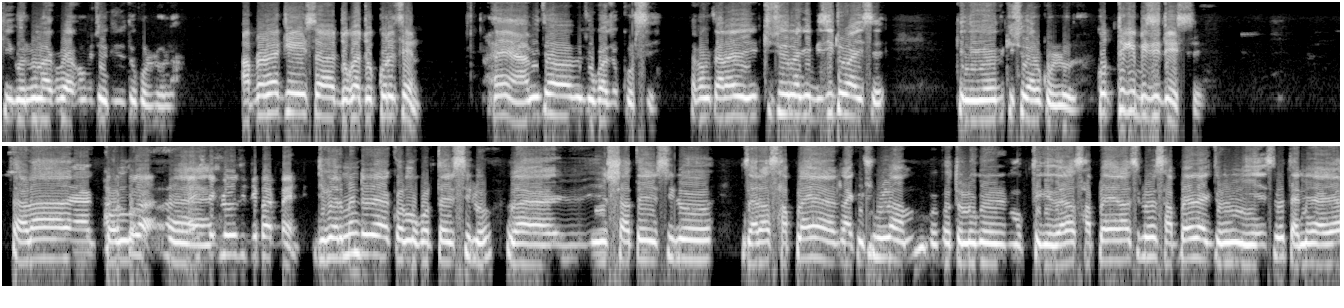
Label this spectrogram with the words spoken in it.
কি করব না করব এখন পর্যন্ত কিছু তো করল না। আপনারা কি যোগাযোগ করেছেন? হ্যাঁ আমি তো যোগাযোগ করছি। এবং তারা কিছুদিন আগে ভিজিটও আইছে কিন্তু কিছু আর করল না। কোথেকে ভিজিটে এসছে? তারা এক কর্ম- ডিপার্টমেন্ট ডিপার্টমেন্টের কর্মকর্তা এসেছিল। এর সাথে এসেছিল যারা সাপ্লায়ার নাকি শুনলাম কত লোকের মুখ থেকে যারা সাপ্লায়ার আছিল সাপ্লায়ার একজন নিয়ে এসেছিল তাই নিয়ে আয়া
